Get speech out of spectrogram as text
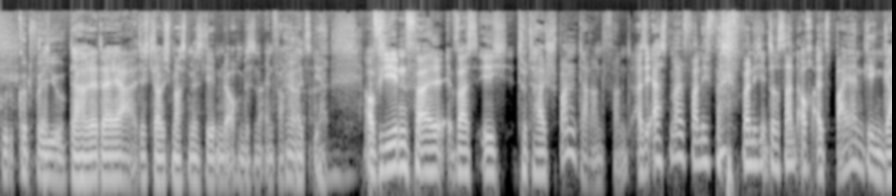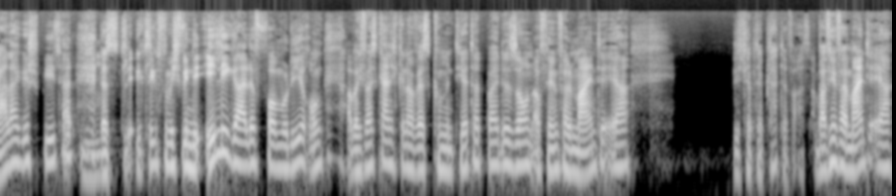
Good, good for you. Da, da, ja, ich glaube, ich mache mir das Leben da auch ein bisschen einfacher Ja. als ihr. Auf jeden Fall, was ich total spannend daran fand. Also erstmal fand ich, fand ich interessant, auch als Bayern gegen Gala gespielt hat. Mhm. Das kli- klingt für mich wie eine illegale Formulierung, aber ich weiß gar nicht genau, wer es kommentiert hat bei The Zone. Auf jeden Fall meinte er, ich glaube, der Platte war es, aber auf jeden Fall meinte er,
